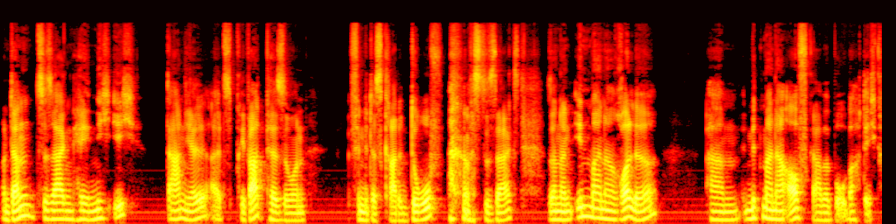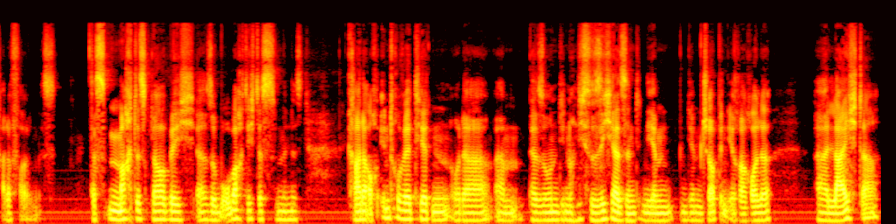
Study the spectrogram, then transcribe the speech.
und dann zu sagen, hey, nicht ich, Daniel als Privatperson finde das gerade doof, was du sagst, sondern in meiner Rolle, ähm, mit meiner Aufgabe beobachte ich gerade Folgendes. Das macht es, glaube ich, äh, so beobachte ich das zumindest, gerade auch Introvertierten oder ähm, Personen, die noch nicht so sicher sind in ihrem, in ihrem Job, in ihrer Rolle, äh, leichter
